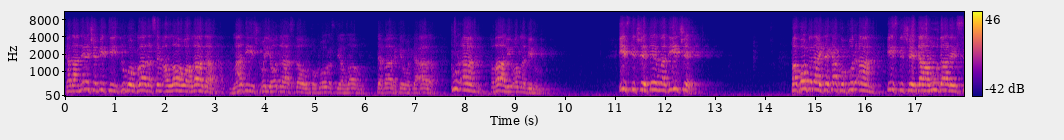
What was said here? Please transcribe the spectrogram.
kada neće biti drugog vlada sem Allahu vlada, mladić koji je odrastao u pokornosti Allahu, tabarake wa ta'ala. Kur'an hvali o mladinu. Ističe te mladiće. Pa pogledajte kako Kur'an ističe Davud a.s.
